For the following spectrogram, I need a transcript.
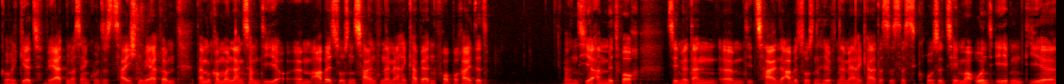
korrigiert werden, was ein gutes Zeichen wäre. Dann bekommen wir langsam die ähm, Arbeitslosenzahlen von Amerika werden vorbereitet. Und hier am Mittwoch sehen wir dann ähm, die Zahlen der Arbeitslosenhilfen in Amerika. Das ist das große Thema. Und eben die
